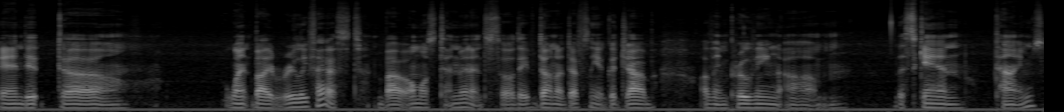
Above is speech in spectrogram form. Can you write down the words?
and it uh, went by really fast, about almost 10 minutes. So they've done a definitely a good job of improving um, the scan times.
